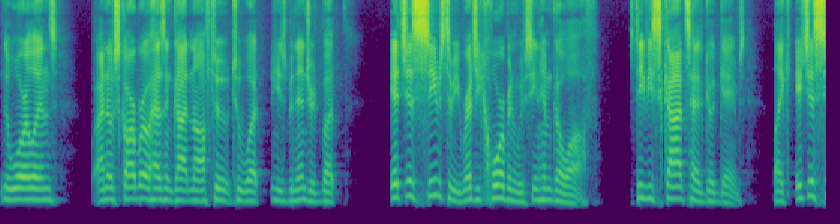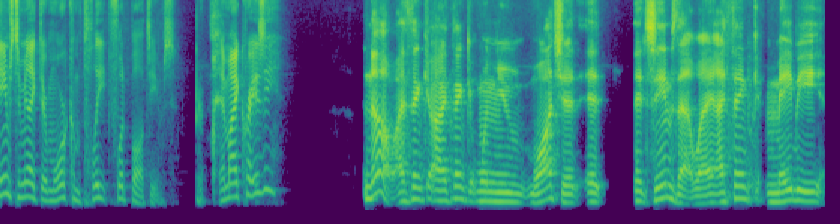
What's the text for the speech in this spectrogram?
New Orleans. I know Scarbrough hasn't gotten off to to what he's been injured, but it just seems to me Reggie Corbin. We've seen him go off. Stevie Scott's had good games. Like it just seems to me like they're more complete football teams. Am I crazy? No, I think I think when you watch it, it it seems that way. I think maybe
